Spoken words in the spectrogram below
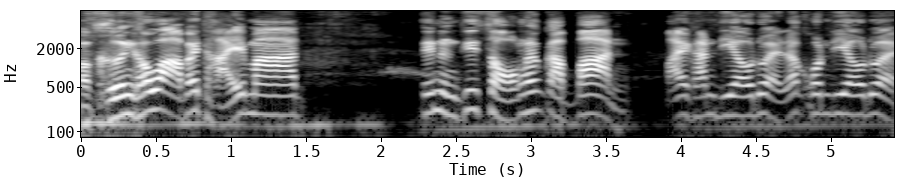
มื่อคืนเขาว่าไปไถมาที่หนึ่งที่สองแล้วกลับบ้าน ไปคันเดียวด้วย แล้วคนเดียวด้วย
